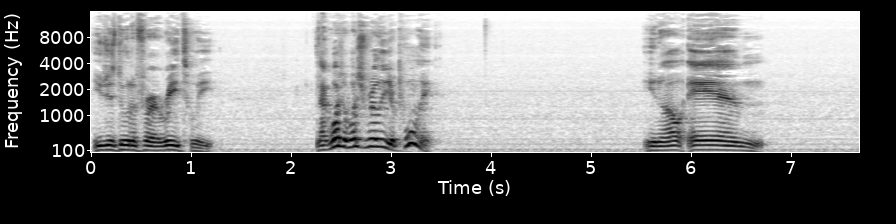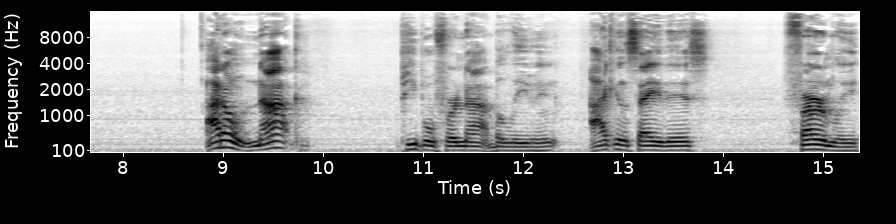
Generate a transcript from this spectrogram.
You just doing it for a retweet? Like, what, what's really your point? You know, and I don't knock people for not believing. I can say this firmly.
